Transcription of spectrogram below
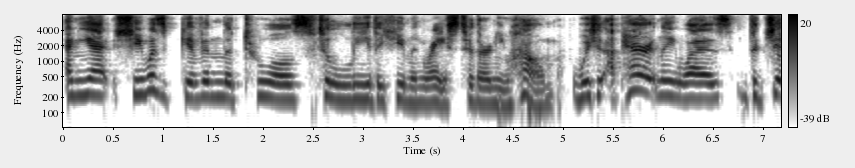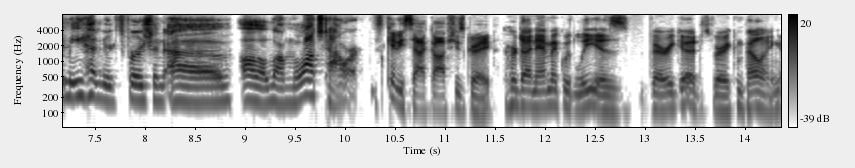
and yet she was given the tools to lead the human race to their new home, which apparently was the Jimi Hendrix version of All Along the Watchtower. It's Katee Sackhoff. She's great. Her dynamic with Lee is very good. It's very compelling.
